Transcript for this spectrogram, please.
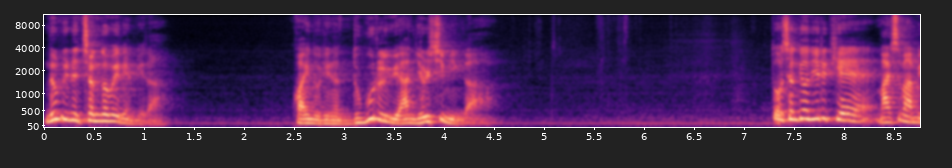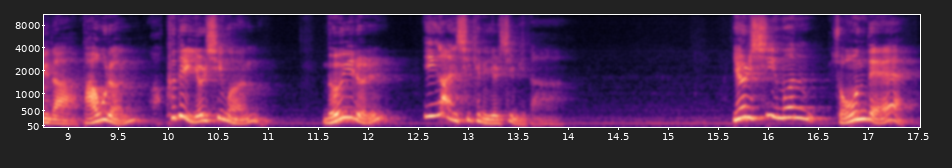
늘 우리는 점검해야 됩니다. 과연 우리는 누구를 위한 열심인가? 또 성경은 이렇게 말씀합니다. 바울은 그들의 열심은 너희를 이간시키는 열심이다. 열심은 좋은데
